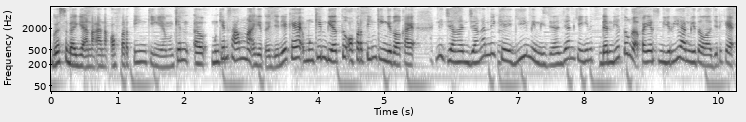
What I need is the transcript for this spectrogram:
gue sebagai anak-anak overthinking ya. Mungkin uh, mungkin sama gitu. Jadi kayak mungkin dia tuh overthinking gitu loh. Kayak ini jangan-jangan nih kayak gini nih jangan-jangan kayak gini. Dan dia tuh nggak pengen sendirian gitu loh. Jadi kayak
